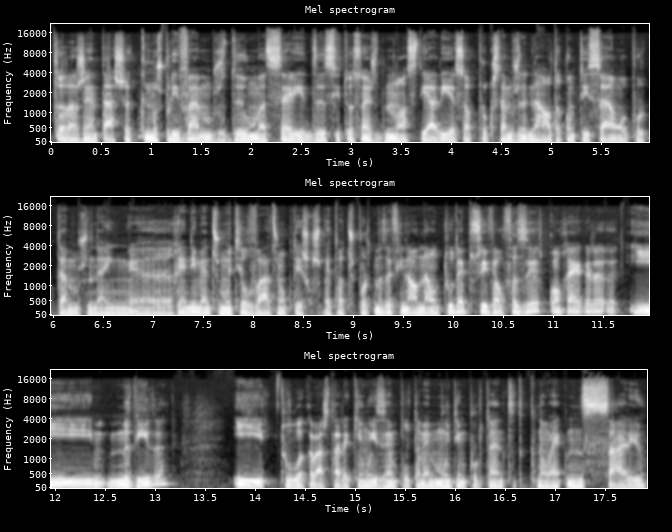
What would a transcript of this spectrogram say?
toda a gente acha que nos privamos de uma série de situações do nosso dia a dia só porque estamos na alta competição ou porque estamos em uh, rendimentos muito elevados no que diz respeito ao desporto, mas afinal não. Tudo é possível fazer com regra e medida. E tu acabaste de dar aqui um exemplo também muito importante de que não é necessário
